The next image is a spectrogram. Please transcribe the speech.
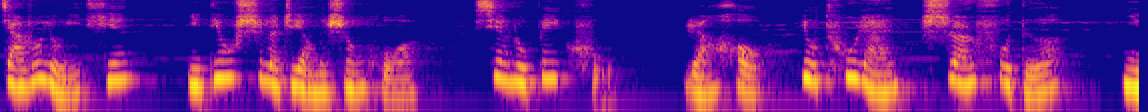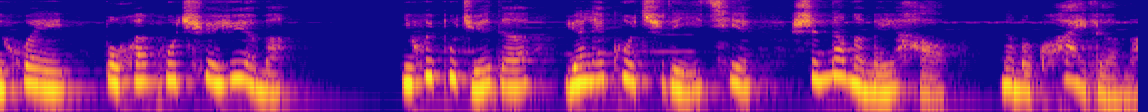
假如有一天你丢失了这样的生活，陷入悲苦，然后又突然失而复得，你会不欢呼雀跃吗？你会不觉得原来过去的一切是那么美好，那么快乐吗？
